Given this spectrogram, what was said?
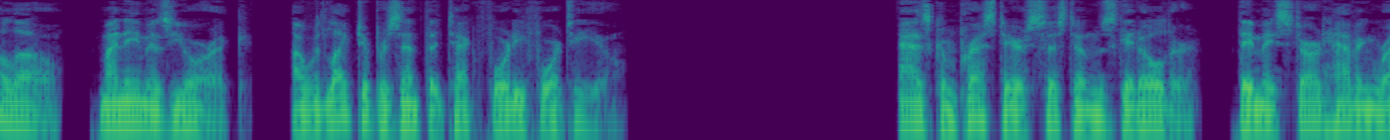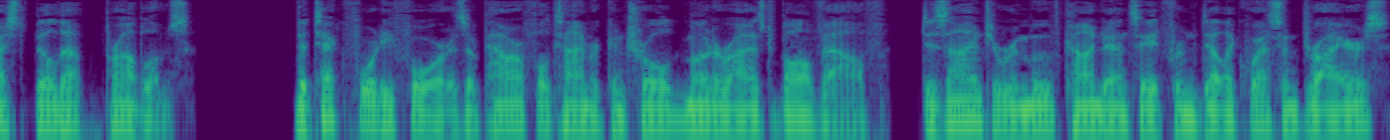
Hello, my name is Yorick, I would like to present the TEC 44 to you. As compressed air systems get older, they may start having rust buildup problems. The TEC 44 is a powerful timer-controlled motorized ball valve, designed to remove condensate from deliquescent dryers,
